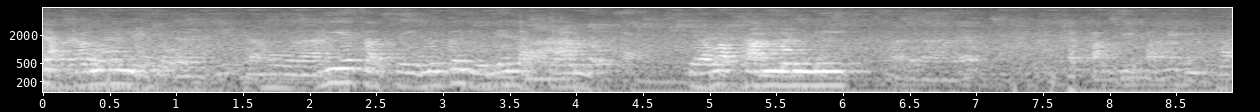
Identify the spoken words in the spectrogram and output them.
หลักกรรมนั่นแหละเรียสัตว์สี่มันก็อยู่ในหลักกรรมแต่ว่ากรรมมันมีถ้าทำดีทำไม่ดีใช่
